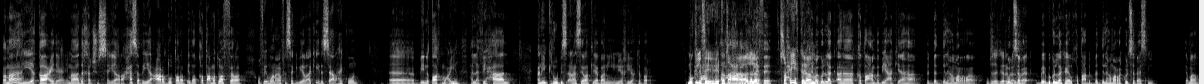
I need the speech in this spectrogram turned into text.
فما هي قاعدة يعني ما دخل شو السيارة؟ حسب هي عرض وطلب. إذا القطع متوفرة وفي منافسة كبيرة أكيد السعر حيكون آه، بنطاق معين. هلا في حال أنا يمكن هو بيسأل عن السيارات اليابانية إنه يا أخي يعتبر بعض هي قطعها مكلفة. صحيح كلامك. بقول لك أنا قطعه عم ببيعك إياها بتبدلها تقرب كل سبع بقول لك هي القطعه بتبدلها مرة كل سبع سنين. تمام؟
